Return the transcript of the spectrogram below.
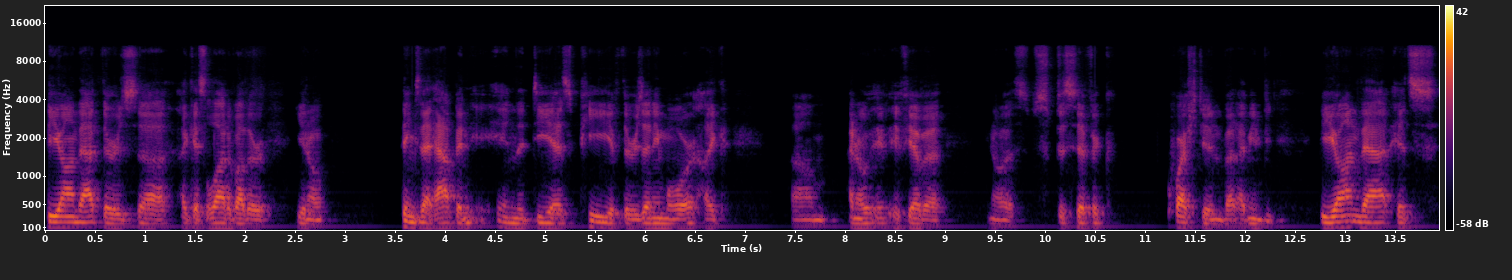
beyond that, there's uh, I guess a lot of other you know things that happen in the DSP. If there's any more like um, I don't know if, if you have a you know a specific question, but I mean beyond that, it's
